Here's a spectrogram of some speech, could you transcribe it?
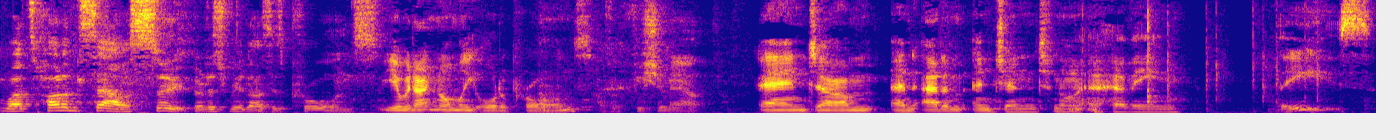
well, it's hot and sour soup. But I just realised there's prawns. Yeah, we don't normally order prawns. I can fish them out. And um, and Adam and Jen tonight are having these.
